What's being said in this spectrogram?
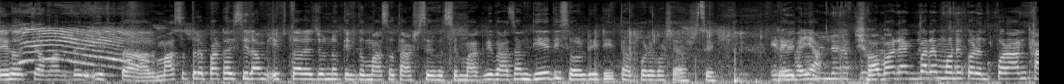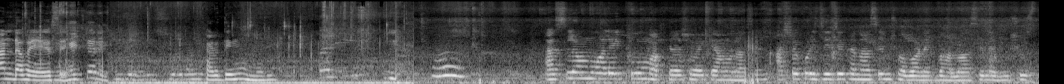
এই হচ্ছে আমাদের ইফতার। পাঠাইছিলাম ইফতারের জন্য কিন্তু মাসুদ আসছে হচ্ছে মাগরিব আজান দিয়ে দিছে অলরেডি তারপরে বাসায় আসছে। ভাইয়া সবার একবারে মনে করেন প্রাণ ঠান্ডা হয়ে গেছে। আর দিম আসসালামু আলাইকুম আপনারা সবাই কেমন আছেন? আশা করি যে যেখানে আছেন সবাই অনেক ভালো আছেন এবং সুস্থ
